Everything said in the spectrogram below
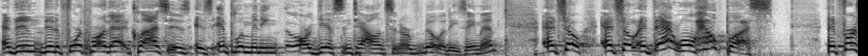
And then, then the fourth part of that class is, is implementing our gifts and talents and our abilities. Amen. And so, and so and that will help us. In 1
